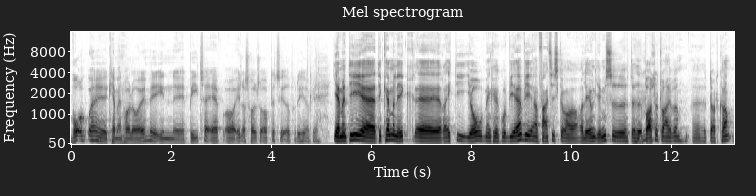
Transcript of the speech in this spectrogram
Hvor øh, kan man holde øje med en øh, beta-app og ellers holde sig opdateret på det her? Okay? Jamen, det, er, det kan man ikke øh, rigtig. Jo, man kan, gå- vi er ved at faktisk at, at lave en hjemmeside, der hedder Mhm. bottlerdriver.com.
